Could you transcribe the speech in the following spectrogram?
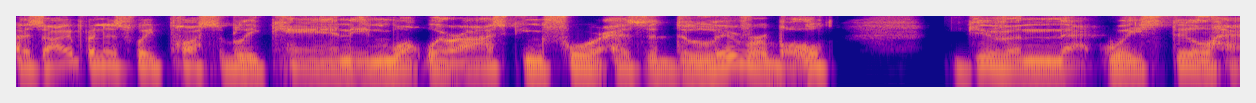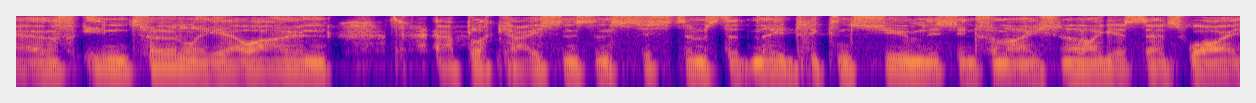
as open as we possibly can in what we're asking for as a deliverable given that we still have internally our own applications and systems that need to consume this information. And I guess that's why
